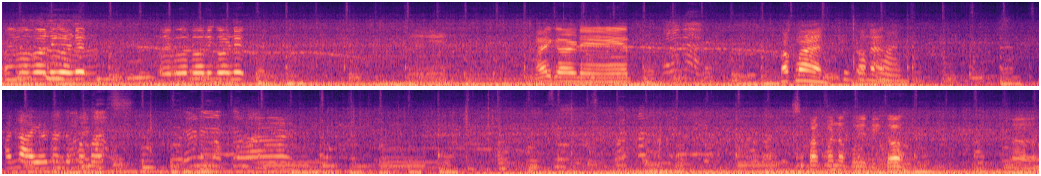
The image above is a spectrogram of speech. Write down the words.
Ay, baba ni Garnet! Ay, baba ni Garnet! Hi, Garnet! Pakman! Pakman! Ang layo na lumabas. Pakman! Si Pakman ang kuya dito. Ah,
